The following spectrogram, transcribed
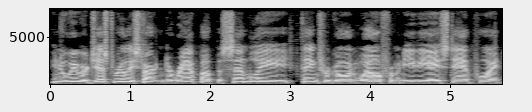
you know we were just really starting to ramp up assembly. Things were going well from an EVA standpoint.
